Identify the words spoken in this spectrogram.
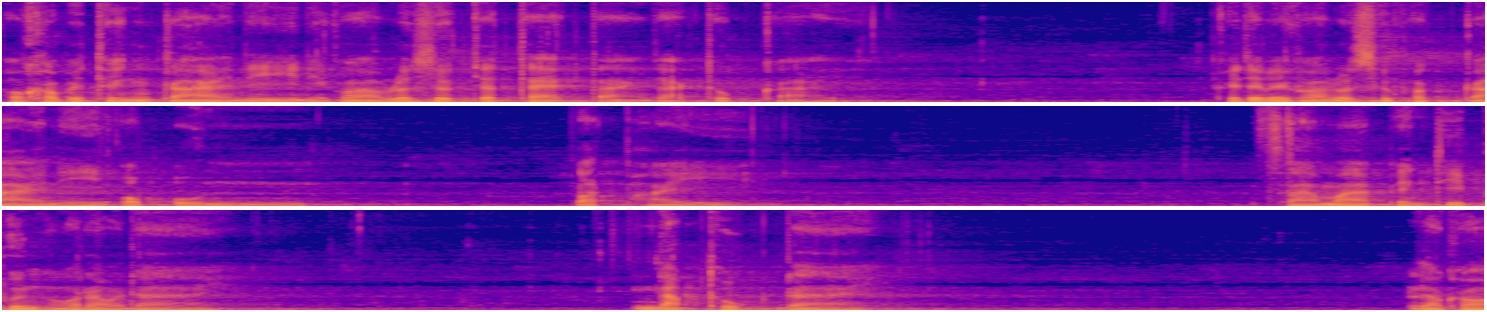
พอเข้าไปถึงกายนี้นี่ความรู้สึกจะแตกต่างจากทุกกาย ก็จะเป็นความรู้สึกว่ากายนี้อบอุ่น ปลอดภัย สามารถเป็นที่พึ่งของเราได้ ดับทุกข์ได้ แล้วก็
